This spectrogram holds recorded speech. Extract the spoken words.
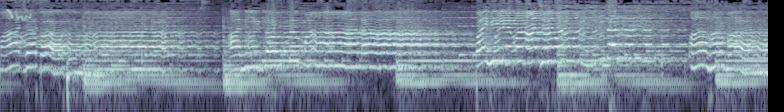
माझ्या बाभिमाला आणि गौतमाला. पहिले माझ्या महामाला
